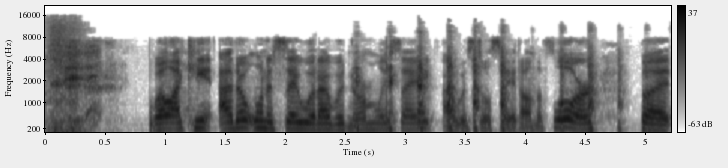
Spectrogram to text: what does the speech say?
Well, I can't. I don't want to say what I would normally say. I would still say it on the floor, but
